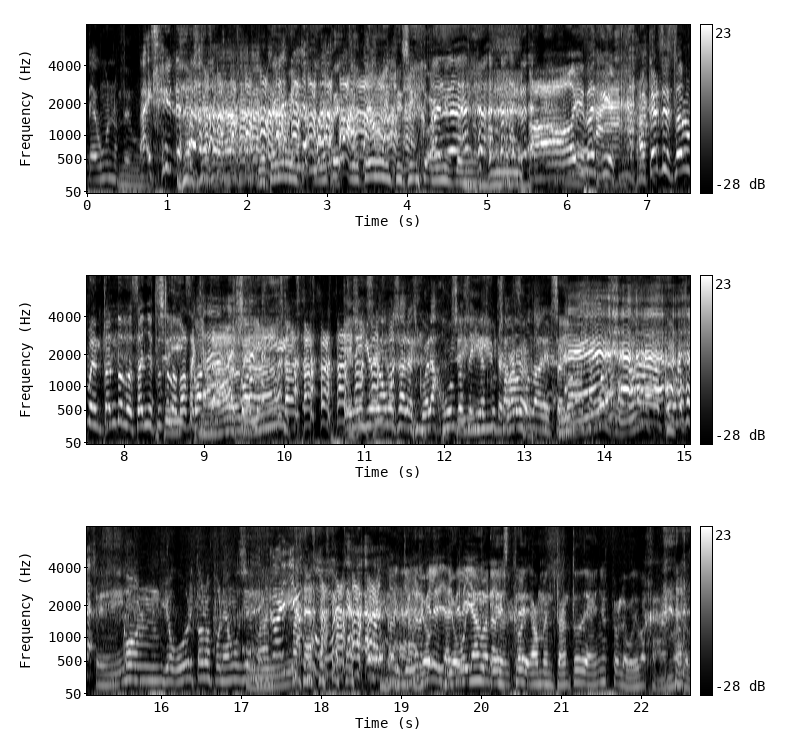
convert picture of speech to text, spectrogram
de uno. De uno. Ay, sí, no. Yo tengo, 20 yo te- yo tengo 25 años también. Ay, que acá se están aumentando los años, tú te Sí. los vas a quitar. Sí. Él y yo íbamos a la escuela juntos Sí, y ya ¿te escuchábamos la de Sí. ¿te? Sí. Con yogur y todos nos poníamos bien Sí. mal. Con yogur Yo, que le- ya yo voy este, aumentando de años, pero le voy bajando, le voy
